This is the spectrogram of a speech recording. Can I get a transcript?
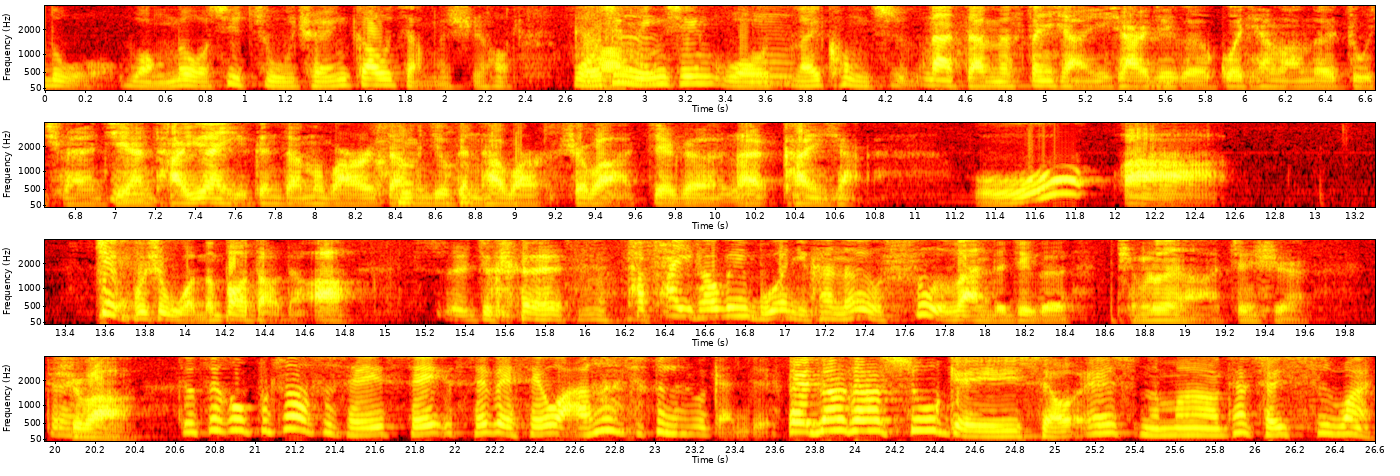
络，网络是主权高涨的时候，我是明星，我来控制嘛。那咱们分享一下这个郭天王的主权，既然他愿意跟咱们玩，咱们就跟他玩，是吧？这个来看一下，哦啊，这不是我们报道的啊，是这个他发一条微博，你看能有四万的这个评论啊，真是对是吧？就最后不知道是谁谁谁被谁完了，就是那种感觉。哎，让他输给小 S 了吗？他才四万，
